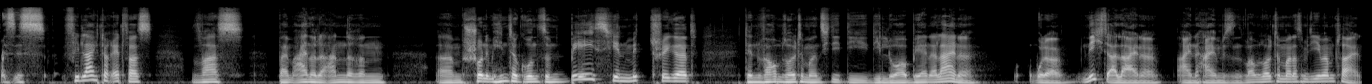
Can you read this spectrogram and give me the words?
es ist vielleicht auch etwas, was beim einen oder anderen ähm, schon im Hintergrund so ein bisschen mittriggert. Denn warum sollte man sich die, die, die Lorbeeren alleine oder nicht alleine einheimsen? Warum sollte man das mit jemandem teilen?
